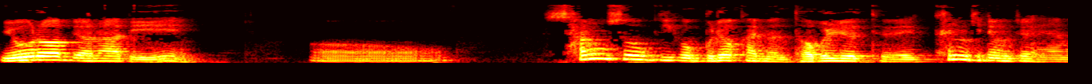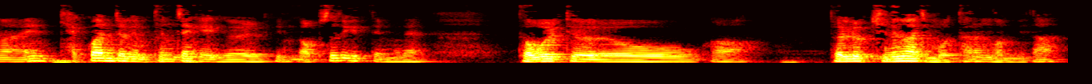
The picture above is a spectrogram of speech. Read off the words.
유럽연합이 어, 상속이고 무력하면 WTO의 큰 기능 중에 하나인 객관적인 분쟁 해결이 없어지기 때문에 WTO가 별로 기능하지 못하는 겁니다.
